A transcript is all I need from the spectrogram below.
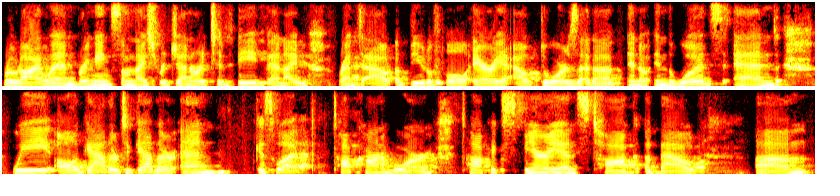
rhode island bringing some nice regenerative beef. And i rent out a beautiful area outdoors at a in, a, in the woods. And we all gather together and guess what? Talk carnivore talk experience talk about um,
